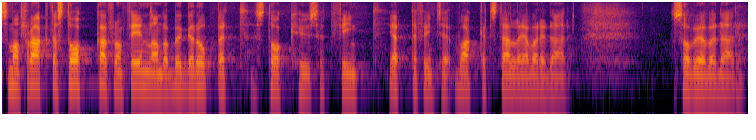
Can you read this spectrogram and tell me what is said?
Så man fraktar stockar från Finland och bygger upp ett stockhus, ett fint, jättefint, vackert ställe. Jag var där, sov över där.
